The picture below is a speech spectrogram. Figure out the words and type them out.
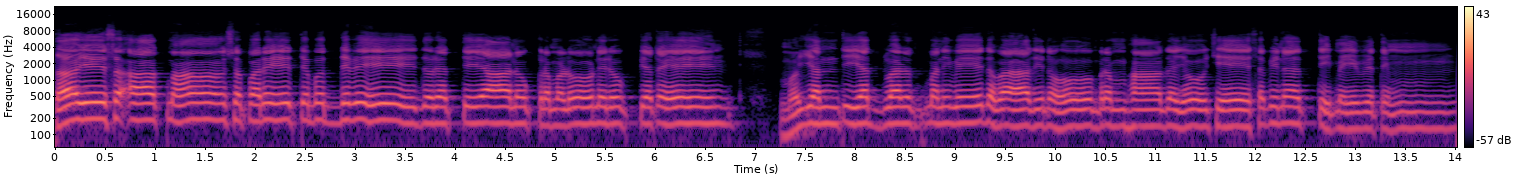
स एष आत्मा सपरेत्य बुद्धिवेदुरत्ययानुक्रमणो निरूप्यते। मुह्यन्ति यद्वर्त्मनि वेदवादिनो ब्रह्मादयोचे सभिनत्तिमेव्यतिम्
